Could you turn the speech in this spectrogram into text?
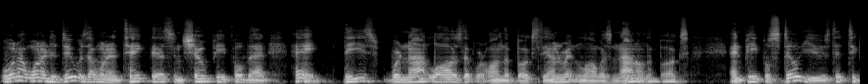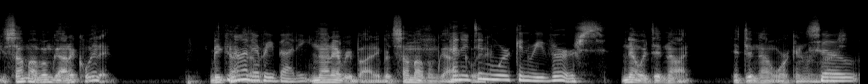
what I wanted to do was I wanted to take this and show people that, hey, these were not laws that were on the books. The unwritten law was not on the books, and people still used it to. Some of them got acquitted. Because not everybody. It. Not everybody, but some of them got. Acquitted. And acquitted. it didn't work in reverse. No, it did not. It did not work in reverse. So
